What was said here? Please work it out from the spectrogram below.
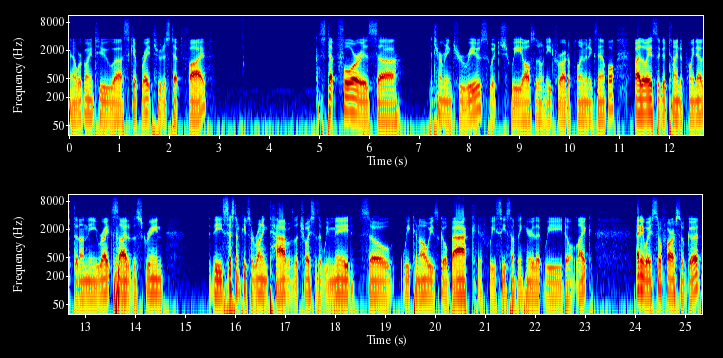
Now we're going to uh, skip right through to step 5. Step 4 is uh, determining true reuse, which we also don't need for our deployment example. By the way, it's a good time to point out that on the right side of the screen the system keeps a running tab of the choices that we made so we can always go back if we see something here that we don't like. Anyway so far so good.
